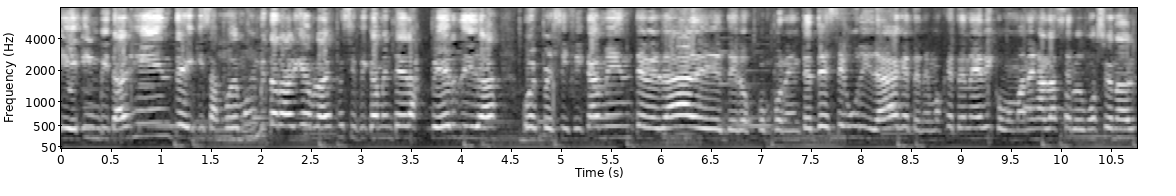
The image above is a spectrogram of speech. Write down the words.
eh, invitar gente y quizás podemos invitar a alguien a hablar específicamente de las pérdidas o específicamente, ¿verdad?, de, de los componentes de seguridad que tenemos que tener y cómo manejar la salud emocional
